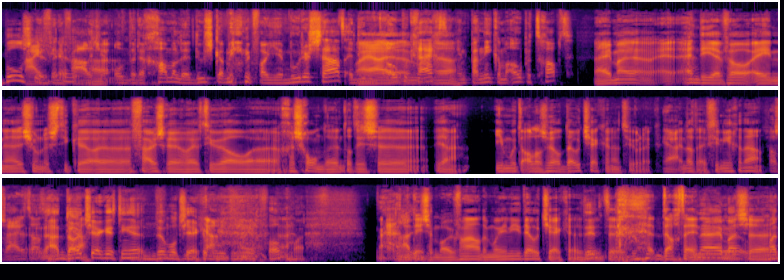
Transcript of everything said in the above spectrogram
Bullshit. maar ik vind een verhaal dat je Ja. onder de gammele douchekabine van je moeder staat en die niet open eh, krijgt, ja. in paniek hem open trapt. Nee, maar eh, Andy heeft wel één eh, journalistieke eh, vuistregel heeft hij wel eh, geschonden. Dat is, eh, ja, je moet alles wel doodchecken natuurlijk. Ja. En dat heeft hij niet gedaan. Zoals wij dat hadden. Nou, doodchecken is niet, dubbelchecken Ja. moet je het in ieder geval. Maar, nou ja, dit is een mooi verhaal, dan moet je niet doodchecken. Dit- Dit, eh, dacht Andy. Nee, maar, dus, eh, maar,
